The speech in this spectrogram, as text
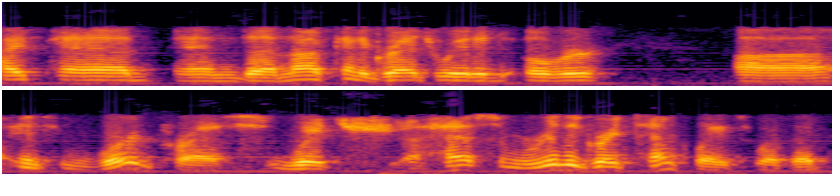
TypePad, and uh, now I've kind of graduated over uh, into WordPress, which has some really great templates with it,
